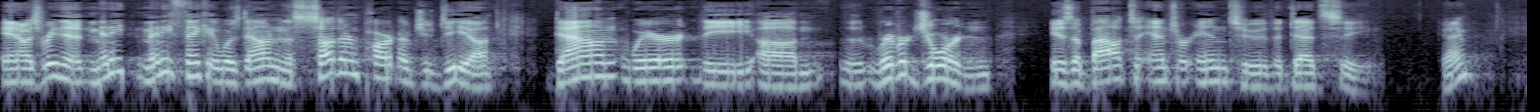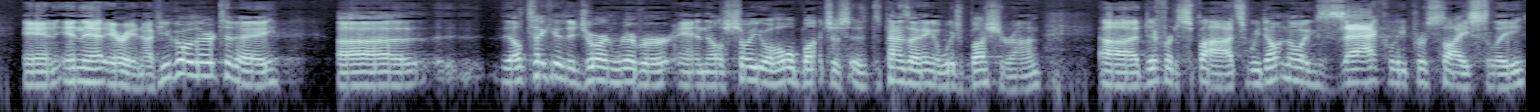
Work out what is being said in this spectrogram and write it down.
And I was reading that many, many think it was down in the southern part of Judea, down where the, um, the River Jordan is about to enter into the Dead Sea. Okay? And in that area. Now, if you go there today, uh, they'll take you to the Jordan River and they'll show you a whole bunch of, it depends, I think, on which bus you're on uh, different spots. We don't know exactly precisely,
